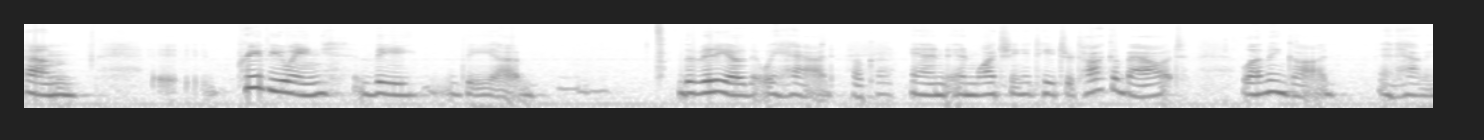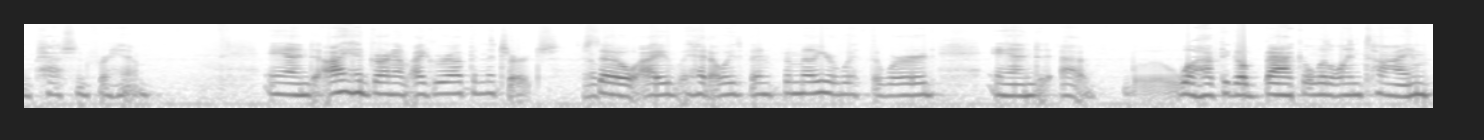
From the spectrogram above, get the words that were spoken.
um, previewing the the uh, the video that we had Okay. and and watching a teacher talk about loving God and having passion for Him. And I had grown up. I grew up in the church, so I had always been familiar with the Word. And uh, we'll have to go back a little in time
